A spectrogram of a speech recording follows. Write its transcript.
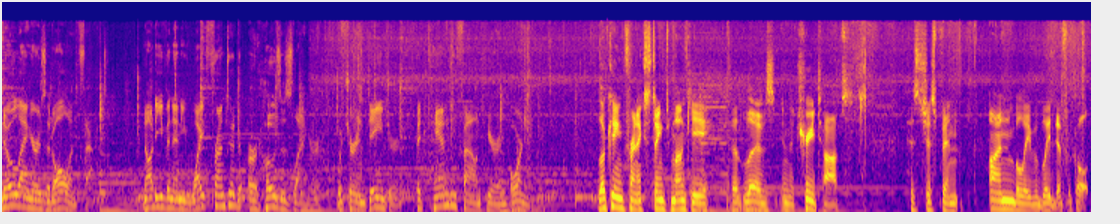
No Langurs at all, in fact. Not even any white-fronted or Hose's langur, which are endangered, but can be found here in Borneo. Looking for an extinct monkey that lives in the treetops has just been unbelievably difficult.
